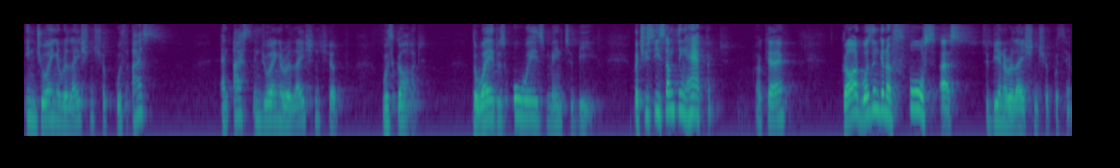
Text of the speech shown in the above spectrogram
enjoying a relationship with us and us enjoying a relationship with God the way it was always meant to be. But you see, something happened, okay? God wasn't going to force us to be in a relationship with Him.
